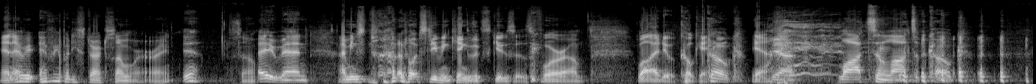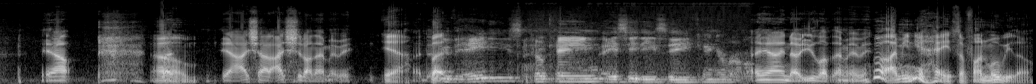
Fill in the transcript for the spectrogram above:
And every everybody starts somewhere, right? Yeah. So Hey, man. I mean, I don't know what Stephen King's excuse is for. Um, well, I do cocaine. Coke. Yeah. Yeah. lots and lots of Coke. Yeah. But, Um, yeah, I shot I shit on that movie. Yeah, did. but the 80s, cocaine, ACDC, King of Rock. Yeah, I know you love that movie. well, I mean, yeah, hey, it's a fun movie though.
